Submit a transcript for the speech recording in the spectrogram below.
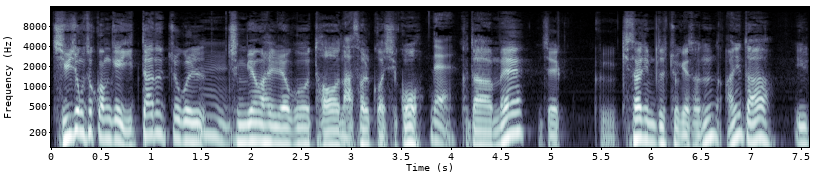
지위 종속 관계에 있다는 쪽을 음. 증명하려고 더 나설 것이고 네. 그 다음에 이제 그 기사님들 쪽에서는 아니다. 이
